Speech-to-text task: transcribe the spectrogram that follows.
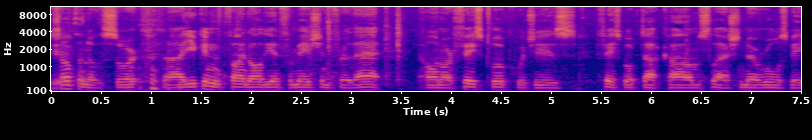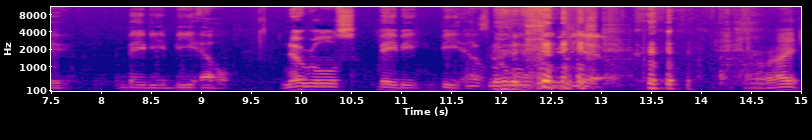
Yeah. something of the sort. Uh, you can find all the information for that on our Facebook, which is facebook.com slash no rules ba- baby BL. No rules baby BL. That's no yeah. All right.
